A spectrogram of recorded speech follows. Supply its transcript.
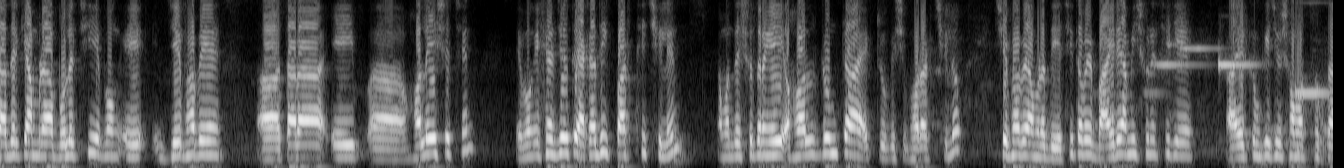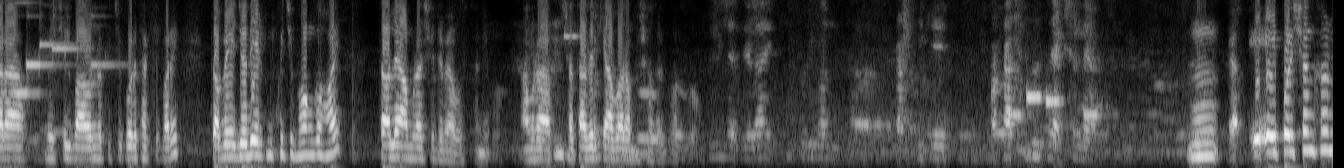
তাদেরকে আমরা বলেছি এবং যেভাবে তারা এই হলে এসেছেন এবং এখানে যেহেতু একাধিক প্রার্থী ছিলেন, আমাদের সুতরাং এই হল রুমটা একটু বেশি ভরাট ছিল, সেভাবে আমরা দিয়েছি। তবে বাইরে আমি শুনেছি যে এরকম কিছু সমর্থক তারা মিছিল বা অন্য কিছু করে থাকতে পারে। তবে যদি এরকম কিছু ভঙ্গ হয় তাহলে আমরা সেটা ব্যবস্থা নিব। আমরা তাদেরকে আবার আমরা সতর্ক করব। এই পরিসংখ্যান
